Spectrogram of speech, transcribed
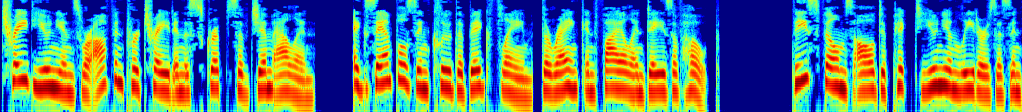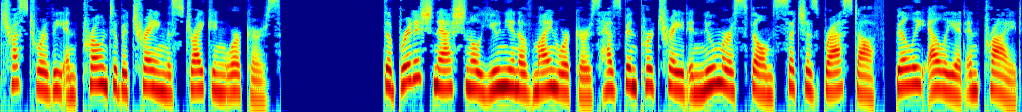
Trade unions were often portrayed in the scripts of Jim Allen. Examples include The Big Flame, The Rank and File and Days of Hope. These films all depict union leaders as untrustworthy and prone to betraying the striking workers. The British National Union of Mineworkers has been portrayed in numerous films such as Brassed Off, Billy Elliot and Pride.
